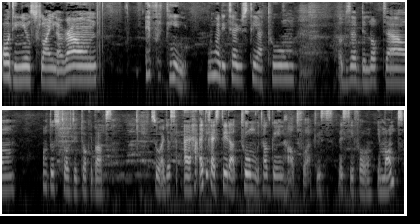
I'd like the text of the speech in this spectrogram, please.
all the news flying around, everything know when they tell you stay at home, observe the lockdown, all those stuff they talk about. So I just I I think I stayed at home without going out for at least let's say for a month.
